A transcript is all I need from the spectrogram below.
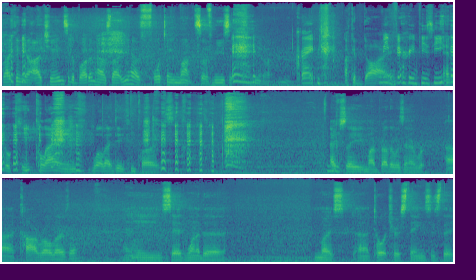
like in your iTunes at the bottom, how it's like you have 14 months of music. You're like, "Hmm, Great. I could die. Be very busy. and it'll keep playing while I decompose. Actually, my brother was in a uh, car rollover, and he said one of the most uh, torturous things is that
